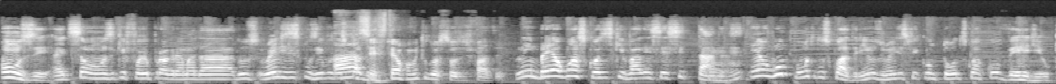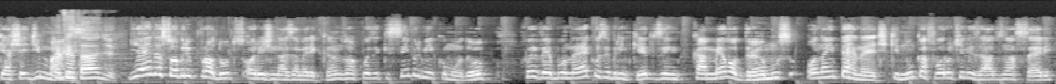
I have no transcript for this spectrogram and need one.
11, a edição 11 que foi o programa da, dos ranges exclusivos dos ah, quadrinhos. esse tema foi muito gostoso de fazer. Lembrei algumas coisas que valem ser citadas. Uhum. Em algum ponto dos quadrinhos, os ranges ficam todos com a cor verde, o que achei demais. É verdade. E ainda sobre produtos originais americanos, uma coisa que sempre me incomodou foi ver bonecos e brinquedos em camelodramos ou na internet que nunca foram utilizados na série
